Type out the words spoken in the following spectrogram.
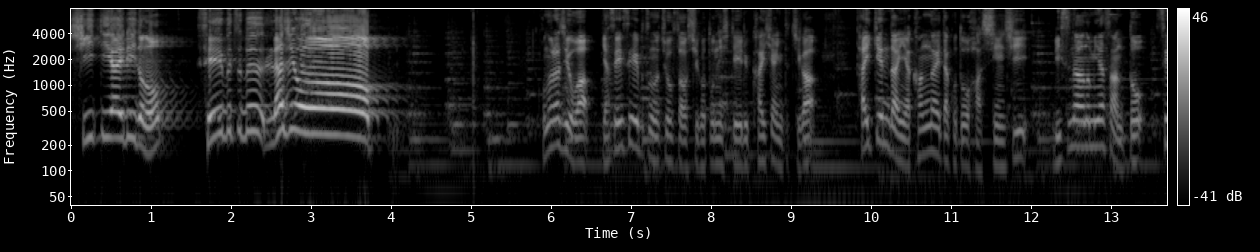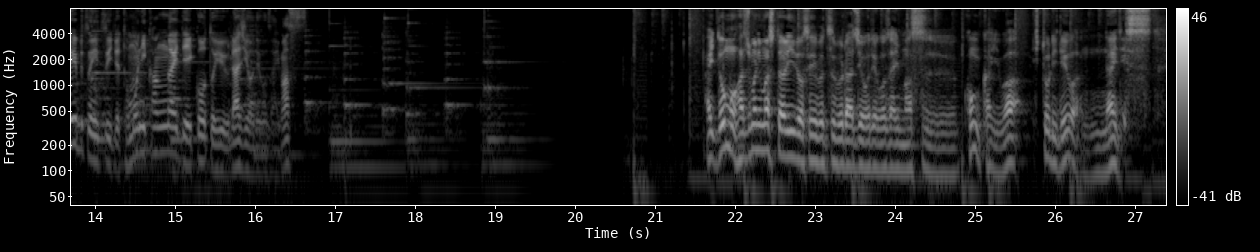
CTI リードの生物部ラジオこのラジオは野生生物の調査を仕事にしている会社員たちが体験談や考えたことを発信しリスナーの皆さんと生物について共に考えていこうというラジオでございますはい、どうも始まりましたリード生物部ラジオでございます。今回は一人ではないです。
